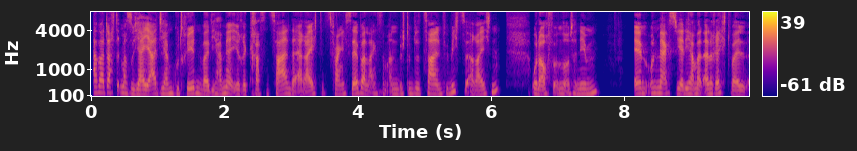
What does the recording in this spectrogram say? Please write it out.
aber dachte immer so, ja, ja, die haben gut reden, weil die haben ja ihre krassen Zahlen da erreicht. Jetzt fange ich selber langsam an, bestimmte Zahlen für mich zu erreichen oder auch für unser Unternehmen. Ähm, und merkst du, ja, die haben halt alle recht, weil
